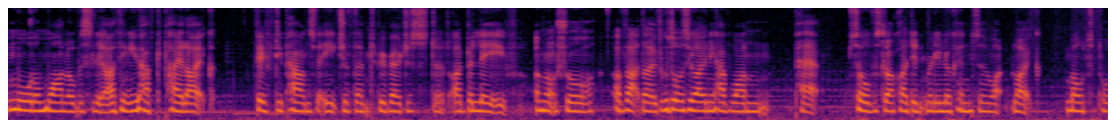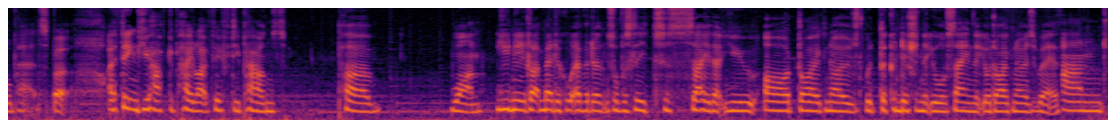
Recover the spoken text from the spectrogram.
more than one, obviously, I think you have to pay like fifty pounds for each of them to be registered. I believe. I'm not sure of that though, because obviously I only have one pet. So obviously, like I didn't really look into what like multiple pets, but I think you have to pay like fifty pounds per one. You need like medical evidence, obviously, to say that you are diagnosed with the condition that you're saying that you're diagnosed with, and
